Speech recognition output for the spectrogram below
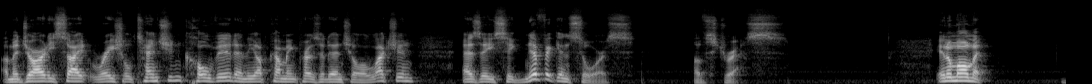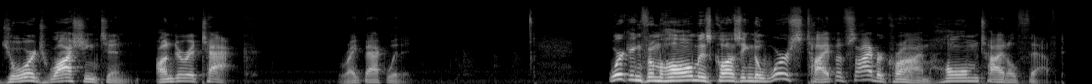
A majority cite racial tension, COVID, and the upcoming presidential election as a significant source of stress. In a moment, George Washington under attack. Right back with it. Working from home is causing the worst type of cybercrime home title theft.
